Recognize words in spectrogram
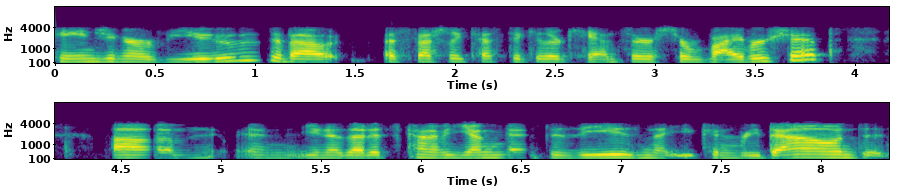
changing our views about especially testicular cancer survivorship um, and you know that it's kind of a young man's disease and that you can rebound and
